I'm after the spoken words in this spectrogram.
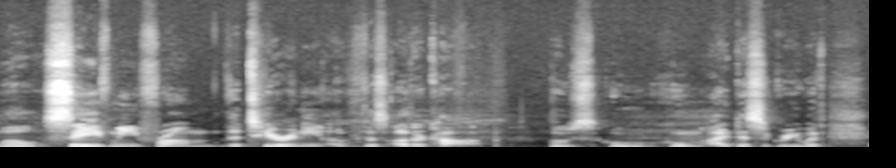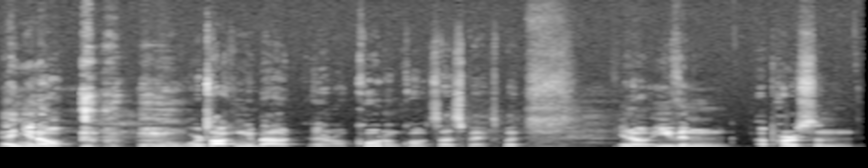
will save me from the tyranny of this other cop who's who whom I disagree with. And you know, we're talking about you know quote unquote suspects, but you know even a person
